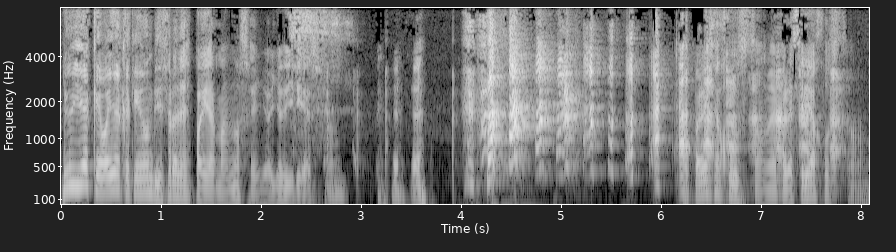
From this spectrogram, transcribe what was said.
Yo diría que vaya que tiene un disfraz de Spider-Man, no sé, yo yo diría eso. ¿no? Me parece justo, me parecería justo.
